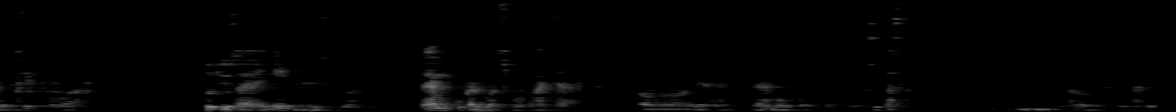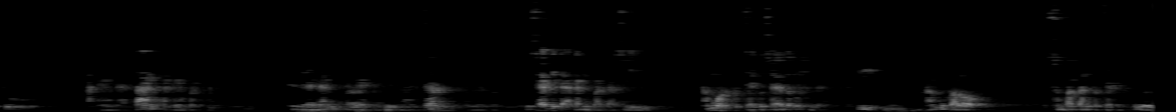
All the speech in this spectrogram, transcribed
prinsip bahwa studio saya ini jadi sebuah saya bukan buat sebuah kerajaan. Oh, Ya kan? Saya mau buat sebuah universitas kalau universitas itu ada yang datang, ada yang pergi. Ya kan, jadi belajar, ada yang pergi. Jadi saya tidak akan batasi kamu harus kerja itu saya terus enggak. Jadi kamu kalau kesempatan kerja di sini ya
